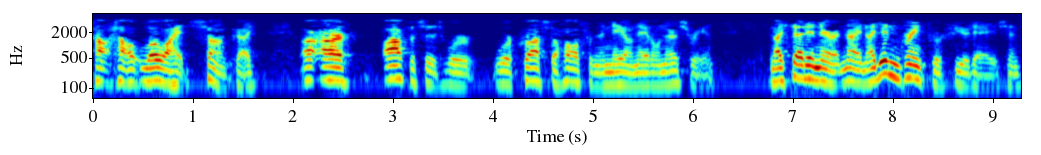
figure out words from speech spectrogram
how, how low I had sunk. I, our, our offices were, were across the hall from the neonatal nursery. And and I sat in there at night, and I didn't drink for a few days, and,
